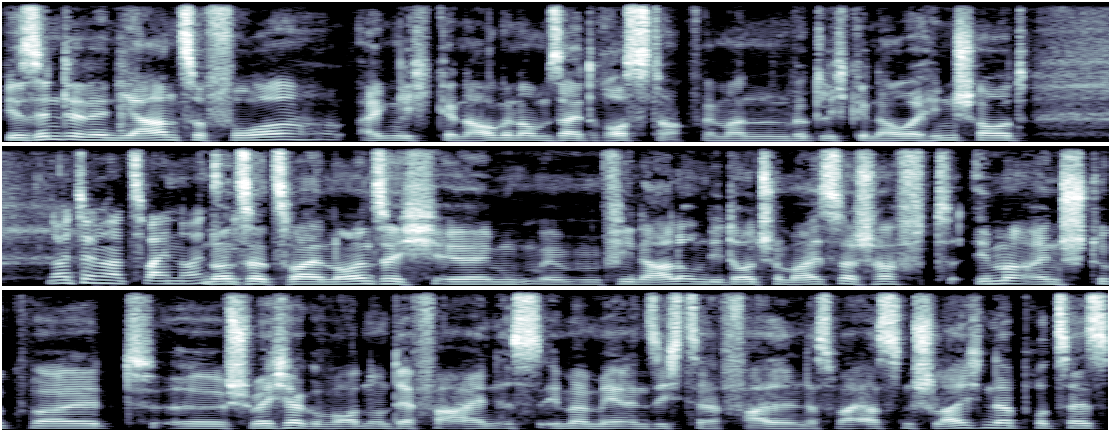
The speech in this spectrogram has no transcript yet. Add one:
Wir sind in den Jahren zuvor, eigentlich genau genommen seit Rostock, wenn man wirklich genauer hinschaut, 1992? 1992 äh, im, im, Finale um die deutsche Meisterschaft immer ein Stück weit äh, schwächer geworden und der Verein ist immer mehr in sich zerfallen. Das war erst ein schleichender Prozess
